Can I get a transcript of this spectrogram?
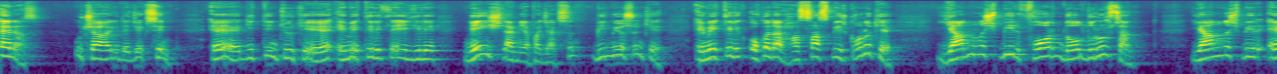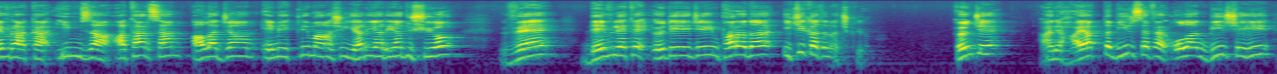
En az. Uçağa gideceksin. E, gittin Türkiye'ye emeklilikle ilgili ne işlem yapacaksın bilmiyorsun ki. Emeklilik o kadar hassas bir konu ki yanlış bir form doldurursan, yanlış bir evraka imza atarsan alacağın emekli maaşı yarı yarıya düşüyor ve devlete ödeyeceğin para da iki katına çıkıyor. Önce hani hayatta bir sefer olan bir şeyi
